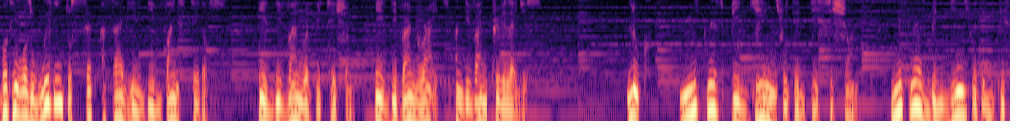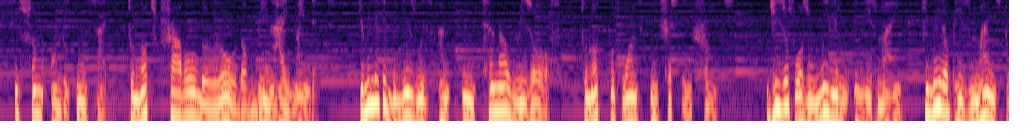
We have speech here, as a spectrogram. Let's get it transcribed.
But he was willing to set aside his divine status, his divine reputation, his divine rights, and divine privileges. Look, meekness begins with a decision. Meekness begins with a decision on the inside to not travel the road of being high minded. Humility begins with an internal resolve to not put one's interest in front. Jesus was willing in his mind. He made up his mind to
